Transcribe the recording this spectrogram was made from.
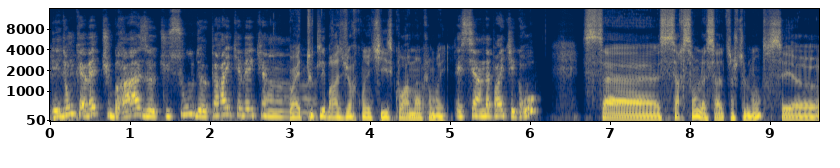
Et donc avec, tu brases, tu soudes, pareil qu'avec un. ouais toutes les brasures qu'on utilise couramment en plomberie. Et c'est un appareil qui est gros? Ça ça ressemble à ça. Tiens je te le montre. C'est euh,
